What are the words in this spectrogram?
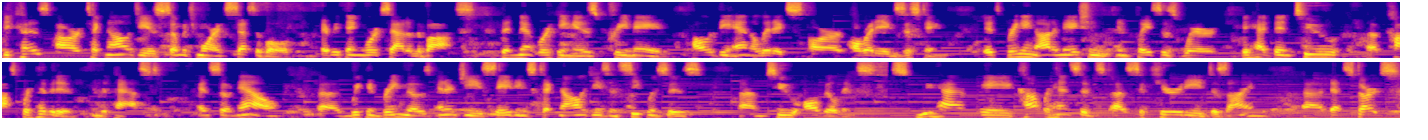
Because our technology is so much more accessible, Everything works out of the box. The networking is pre made. All of the analytics are already existing. It's bringing automation in places where it had been too uh, cost prohibitive in the past. And so now uh, we can bring those energy savings technologies and sequences um, to all buildings. We have a comprehensive uh, security design uh, that starts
